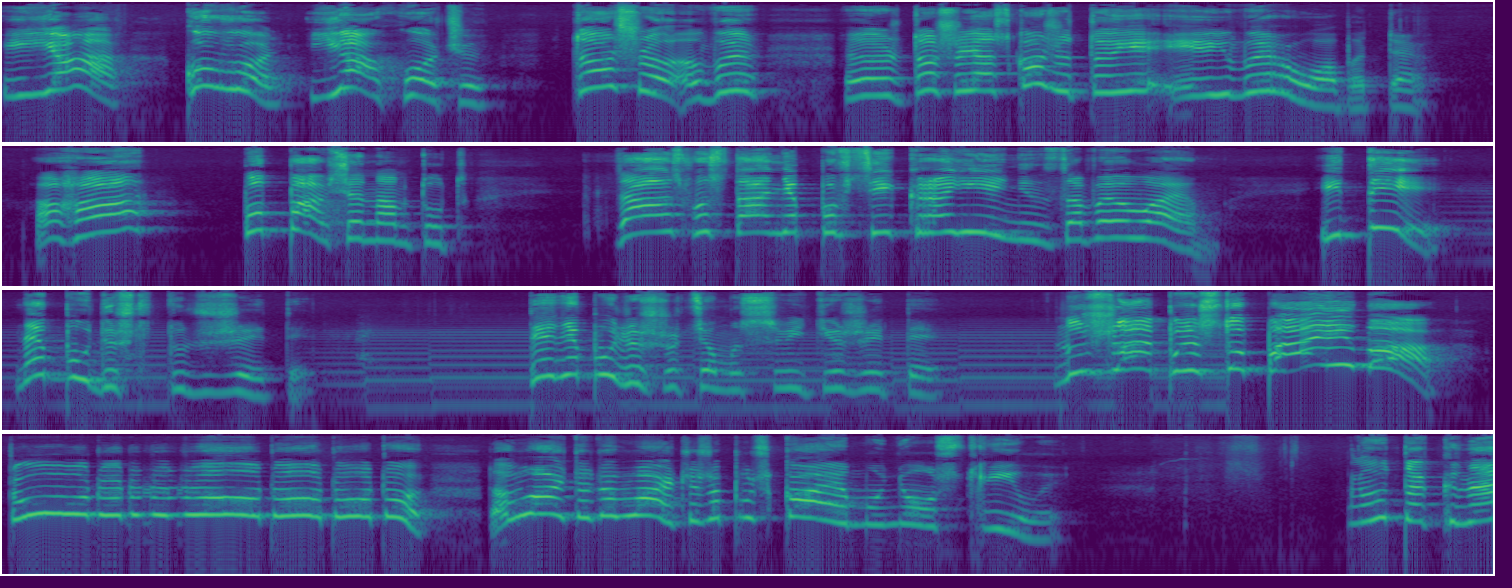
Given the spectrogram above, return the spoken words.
я, король, я хочу. То, що ви, е, то, що я скажу, то і, і ви робите. Ага, попався нам тут. Зараз повстання по всій країні завелем. І ти не будеш тут жити. Ти не будеш у цьому світі жити. Ну що, приступаємо? Давайте, давайте, запускаємо у нього стріли. Ну так на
